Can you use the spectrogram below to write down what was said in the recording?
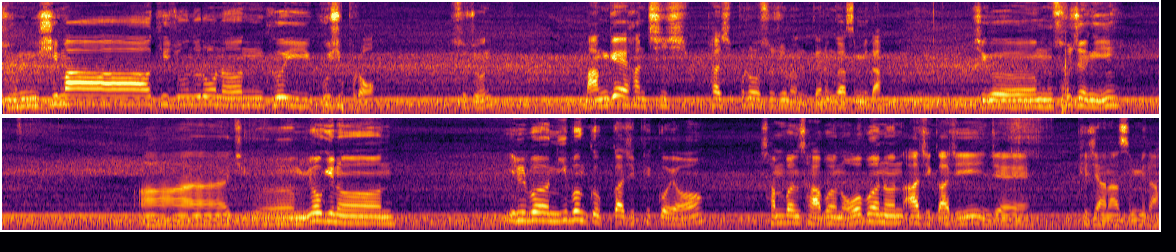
중심화 기준으로는 거의 90% 수준. 만개 한 70, 80% 수준은 되는 것 같습니다. 지금 수정이 아 지금 여기는 1번, 2번 급까지 폈고요. 3번, 4번, 5번은 아직까지 이제 피지 않았습니다.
